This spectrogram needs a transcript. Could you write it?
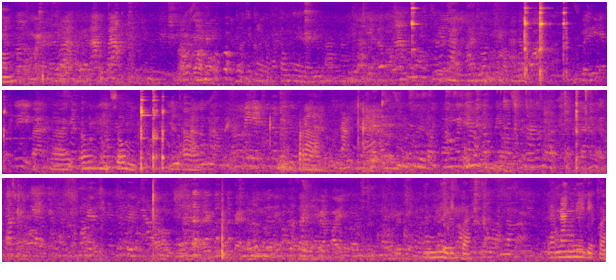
อมใช่เออมีส้มเอาปลานั่งนี่ดีกว่าเรานั่งนี่ดีกว่า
